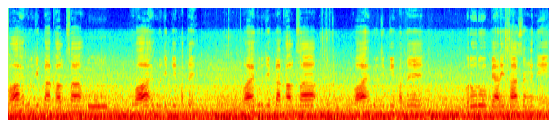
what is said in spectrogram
ਵਾਹਿਗੁਰੂ ਜੀ ਕਾ ਖਾਲਸਾ, ਵਾਹਿਗੁਰੂ ਜੀ ਕੀ ਫਤਿਹ। ਵਾਹਿਗੁਰੂ ਜੀ ਕਾ ਖਾਲਸਾ, ਵਾਹਿਗੁਰੂ ਜੀ ਕੀ ਫਤਿਹ। ਗੁਰੂ ਰੂਪ ਪਿਆਰੀ ਸਾਧ ਸੰਗਤ ਜੀ,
